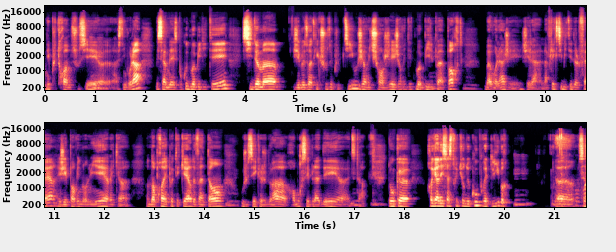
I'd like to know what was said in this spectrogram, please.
n'ai plus trop à me soucier à ce niveau-là, mais ça me laisse beaucoup de mobilité. Si demain j'ai besoin de quelque chose de plus petit ou j'ai envie de changer, j'ai envie d'être mobile, peu importe, ben voilà, j'ai la, la, flexibilité de le faire et j'ai pas envie de m'ennuyer avec un, un, emprunt hypothécaire de 20 ans où je sais que je dois rembourser blindé, etc. Donc, regarder sa structure de coût pour être libre. Euh, ça,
